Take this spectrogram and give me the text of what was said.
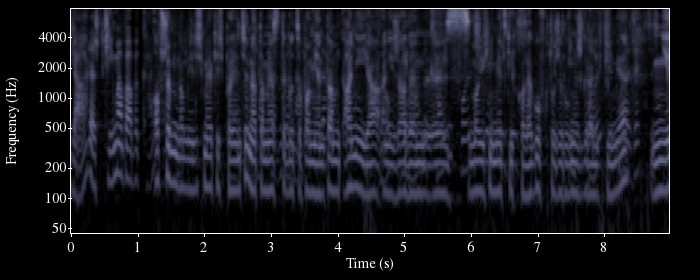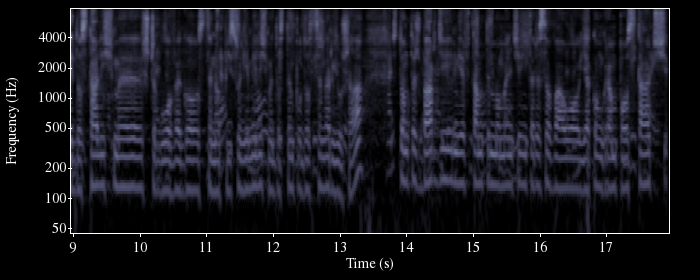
Ja, das Thema war bekannt. Owszem, no, mieliśmy jakieś pojęcie, natomiast z tego co pamiętam, ani ja, ani żaden e, z moich niemieckich kolegów, którzy również grali w filmie, nie dostaliśmy szczegółowego scenopisu, nie mieliśmy dostępu do scenariusza. Stąd też bardziej mnie w tamtym momencie interesowało, jaką gram postać,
